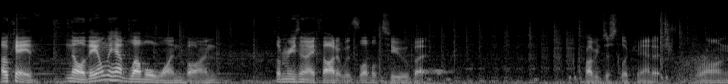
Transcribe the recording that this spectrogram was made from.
Okay, no, they only have level 1 bond. For some reason I thought it was level 2, but... Probably just looking at it wrong.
